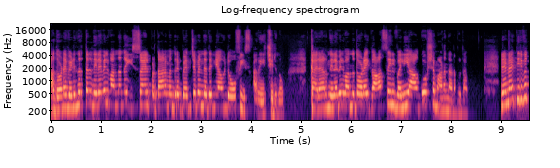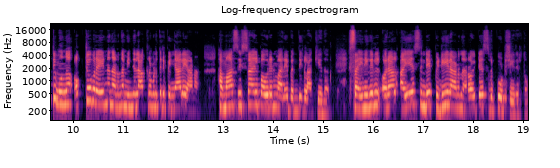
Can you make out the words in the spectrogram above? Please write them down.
അതോടെ വെടിനിർത്തൽ നിലവിൽ വന്നെന്ന് ഇസ്രായേൽ പ്രധാനമന്ത്രി ബെഞ്ചമിൻ നെതന്യാവിന്റെ ഓഫീസ് അറിയിച്ചിരുന്നു. കരാർ നിലവിൽ വന്നതോടെ ഗാസയിൽ വലിയ ആഘോഷമാണ് നടന്നത്. രണ്ടായിരത്തി ഇരുപത്തി മൂന്ന് ഒക്ടോബർ ഏഴിന് നടന്ന മിന്നലാക്രമണത്തിന് പിന്നാലെയാണ് ഹമാസ് ഇസ്രായേൽ പൗരന്മാരെ ബന്ദികളാക്കിയത്. സൈനികരിൽ ഒരാൾ ഐ എസിന്റെ പിടിയിലാണെന്ന് റോയിറ്റേഴ്സ് റിപ്പോർട്ട് ചെയ്തിരുന്നു.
